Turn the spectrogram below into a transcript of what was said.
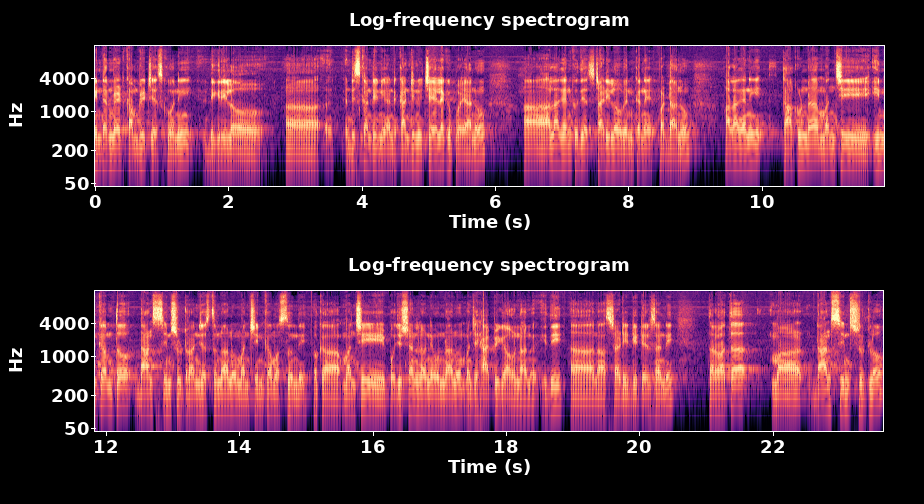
ఇంటర్మీడియట్ కంప్లీట్ చేసుకొని డిగ్రీలో డిస్కంటిన్యూ అంటే కంటిన్యూ చేయలేకపోయాను. అలాగని కొద్దిగా స్టడీలో వెనుకనే పడ్డాను. అలాగని కాకుండా మంచి ఇన్కమ్తో డాన్స్ ఇన్స్టిట్యూట్ రన్ చేస్తున్నాను. మంచి ఇన్కమ్ వస్తుంది. ఒక మంచి పొజిషన్లోనే ఉన్నాను. మంచి హ్యాపీగా ఉన్నాను. ఇది నా స్టడీ డీటెయిల్స్ అండి. తర్వాత మా డాన్స్ ఇన్స్టిట్యూట్లో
